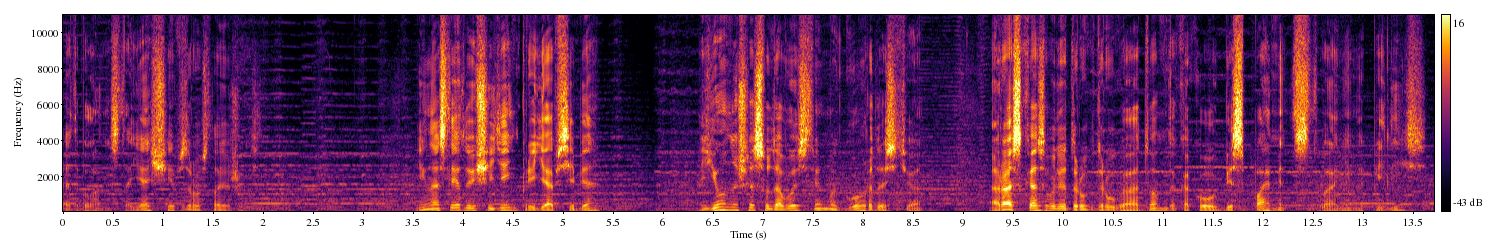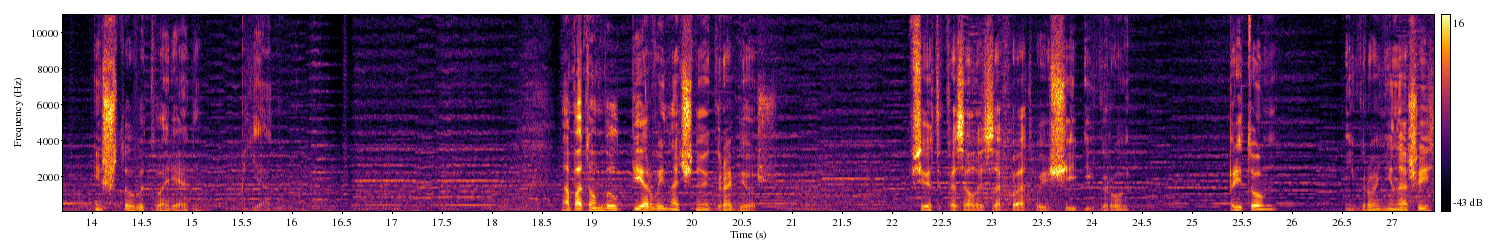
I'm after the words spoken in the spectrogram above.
Это была настоящая взрослая жизнь. И на следующий день, придя в себя, юноши с удовольствием и гордостью рассказывали друг другу о том, до какого беспамятства они напились и что вытворяли пьяными. А потом был первый ночной грабеж. Все это казалось захватывающей игрой, притом игрой не на жизнь,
